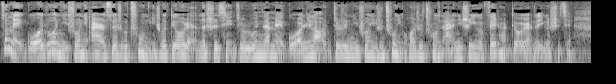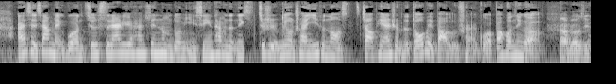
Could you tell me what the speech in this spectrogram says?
就美国，如果你说你二十岁是个处女，是个丢人的事情。就如果你在美国，你老就是你说你是处女或者是处男，你是一个非常丢人的一个事情。而且像美国，就斯嘉丽约翰逊那么多明星，他们的那就是没有穿衣服那种照片什么的都被暴露出来过，包括那个大表姐，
